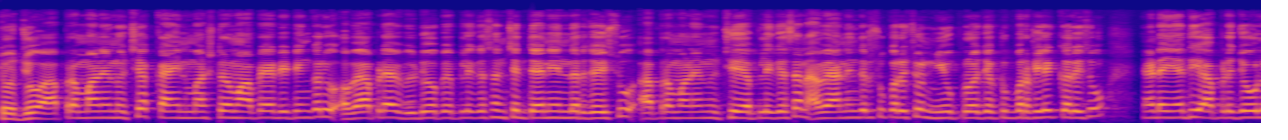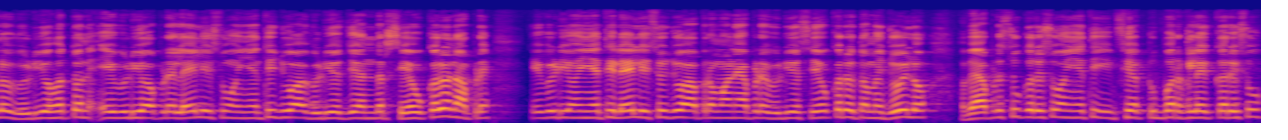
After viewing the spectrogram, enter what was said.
તો જો આ પ્રમાણેનું છે કાઇન માસ્ટરમાં આપણે એડિટિંગ કર્યું. હવે આપણે આ વીડિયો એપ્લિકેશન છે તેની અંદર જઈશું. આ પ્રમાણેનું છે એપ્લિકેશન હવે આની અંદર શું કરીશું? ન્યૂ પ્રોજેક્ટ ઉપર ક્લિક કરીશું. એન્ડ અહીંયાથી આપણે જો ઓલો વીડિયો હતો ને, એ વીડિયો આપણે લઈ લઈશું. અહીંયાથી જો આ વીડિયો જે અંદર સેવ કર્યો ને આપણે એ વીડિયો અહીંયાથી લઈ લઈશું. જો આ પ્રમાણે આપણે વીડિયો સેવ કર્યો તમે જોઈ લો. હવે આપણે શું કરીશું? અહીંયાથી ઇફેક્ટ ઉપર ક્લિક કરીશું.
